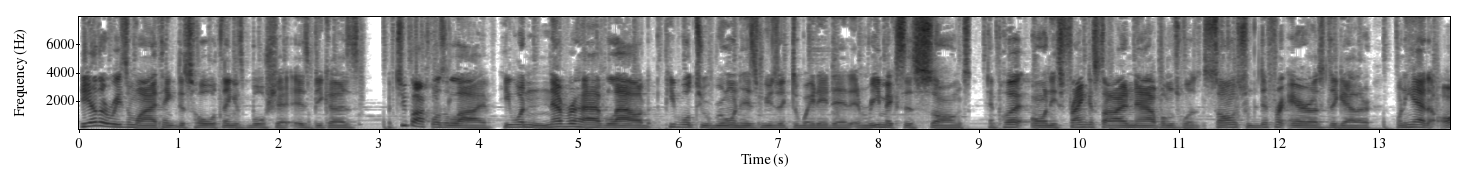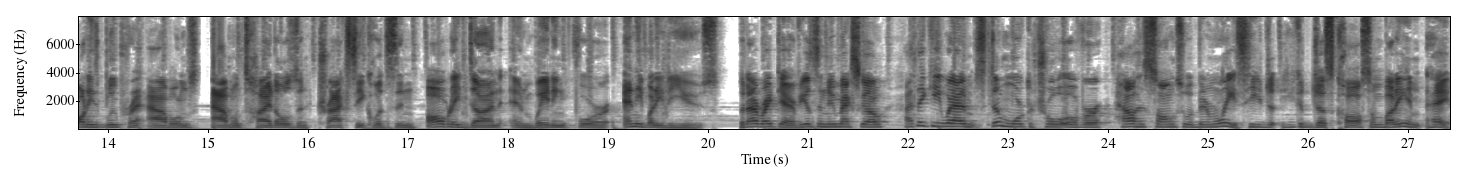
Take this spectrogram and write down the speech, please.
The other reason why I think this whole thing is bullshit is because if Tupac was alive, he would never have allowed people to ruin his music the way they did and remix his songs and put on these Frankenstein albums with songs from different eras together when he had all these blueprint albums, album titles, and track sequencing already done and waiting for anybody to use. So that right there, if he was in New Mexico, I think he would have still more control over how his songs would have been released. He he could just call somebody and hey,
